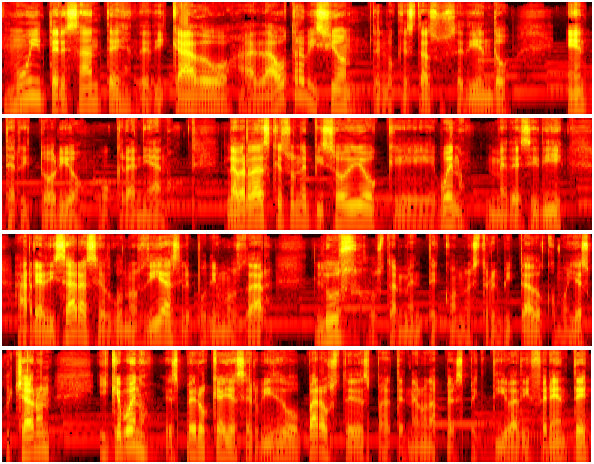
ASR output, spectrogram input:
muy interesante dedicado a la otra visión de lo que está sucediendo en territorio ucraniano. La verdad es que es un episodio que, bueno, me decidí a realizar hace algunos días, le pudimos dar luz justamente con nuestro invitado como ya escucharon y que bueno, espero que haya servido para ustedes para tener una perspectiva diferente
